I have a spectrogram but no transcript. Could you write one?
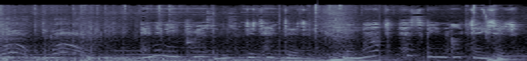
Whoa, whoa! Enemy presence detected. The map has been updated.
